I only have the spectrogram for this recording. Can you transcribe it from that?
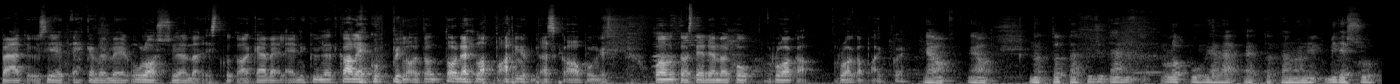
päätyy siihen, että ehkä mä menen ulos syömään, niin sitten kun tuolla kävelee, niin kyllä näitä kaljakuppiloita on todella paljon tässä kaupungissa. Huomattavasti enemmän kuin ruoka, ruokapaikkoja. Joo, joo. No tota, kysytään loppuun vielä, että tota, no, niin, miten sun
